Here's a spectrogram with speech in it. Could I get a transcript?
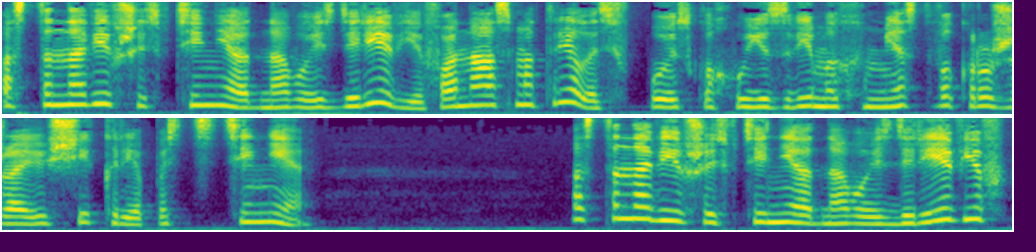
Остановившись в тени одного из деревьев, она осмотрелась в поисках уязвимых мест в окружающей крепость стене. Остановившись в тени одного из деревьев,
